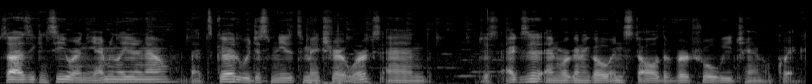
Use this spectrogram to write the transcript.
So as you can see, we're in the emulator now. That's good. We just needed to make sure it works and just exit and we're going to go install the virtual Wii channel quick.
